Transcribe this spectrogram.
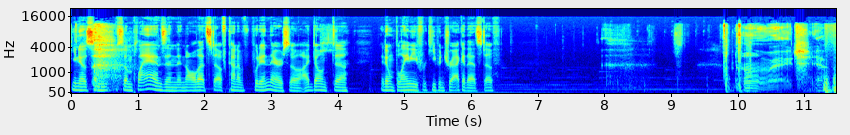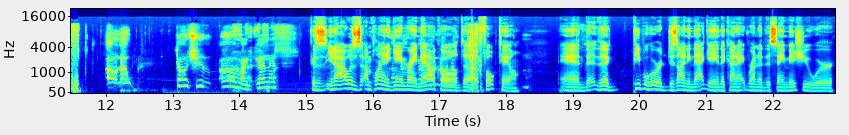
you know, some some plans and, and all that stuff kind of put in there. So I don't uh, I don't blame you for keeping track of that stuff. Yeah. Oh no, don't you? Oh my goodness. Because you know, I was I'm playing a game right now called uh, Folktale, and the, the people who are designing that game they kind of run into the same issue where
